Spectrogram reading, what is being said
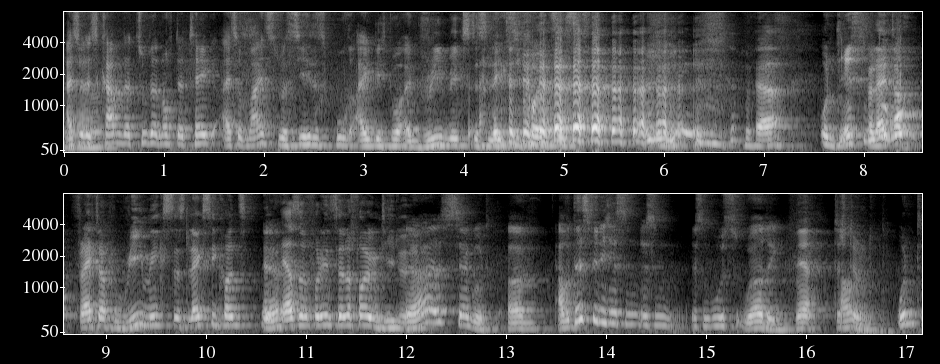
Also ja. es kam dazu dann noch der Take, also meinst du, dass jedes Buch eigentlich nur ein Remix des Lexikons ist? Ja, Und das vielleicht auch, vielleicht auch ein Remix des Lexikons Ja. ersten von den Folgentitel. Ja, ist sehr gut. Ähm, aber das finde ich ist ein, ist, ein, ist ein gutes Wording. Ja, das Ähm, stimmt. Und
